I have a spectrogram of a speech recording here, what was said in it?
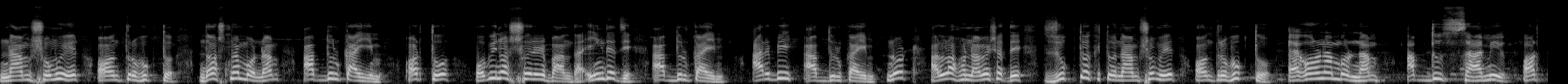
নামসমূহের অন্তর্ভুক্ত। দশ নম্বর নাম, আব্দুল কাইম। অর্থ, অবিনশ্বরের বান্দা। ইংরেজি, আব্দুল কাইম। আরবি, আব্দুল কাইম। নোট, আল্লাহ নামের সাথে যুক্তকৃত নামসমূহের অন্তর্ভুক্ত। এগারো নম্বর নাম আব্দুস সামি অর্থ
